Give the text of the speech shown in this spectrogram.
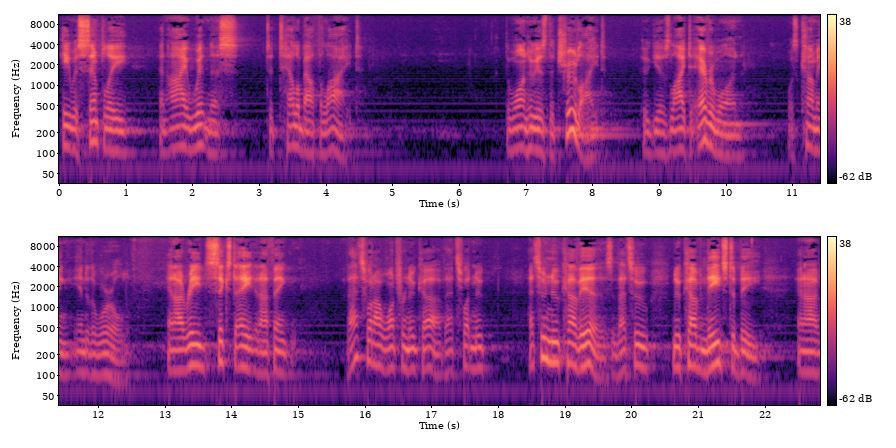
he was simply an eyewitness to tell about the light. The one who is the true light, who gives light to everyone, was coming into the world. And I read six to eight and I think, that's what I want for New Cove. That's what new that's who New Cove is. That's who New Cove needs to be. And I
